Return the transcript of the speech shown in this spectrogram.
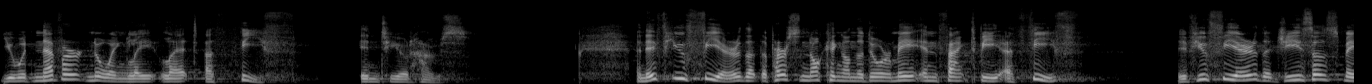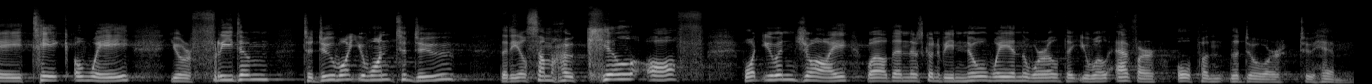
You would never knowingly let a thief into your house. And if you fear that the person knocking on the door may in fact be a thief, if you fear that Jesus may take away your freedom to do what you want to do, that he'll somehow kill off what you enjoy, well, then there's going to be no way in the world that you will ever open the door to him.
